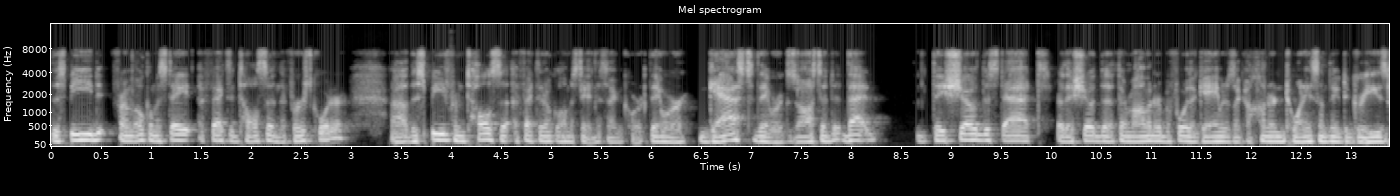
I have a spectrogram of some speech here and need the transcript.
The speed from Oklahoma State affected Tulsa in the first quarter. Uh, the speed from Tulsa affected Oklahoma State in the second quarter. They were gassed. They were exhausted. That they showed the stat or they showed the thermometer before the game. It was like 120 something degrees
